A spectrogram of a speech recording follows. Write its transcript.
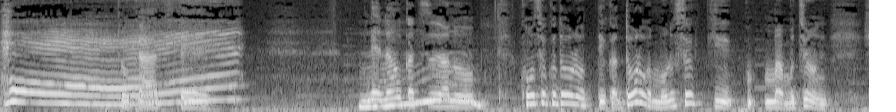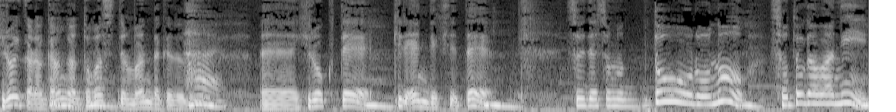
へえとかあって。でなおかつあの高速道路っていうか道路がものすごくまあもちろん広いからガンガン飛ばすっていうのもあるんだけれども、はい。えー、広くて綺麗にできてて、うん、それでその道路の外側に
